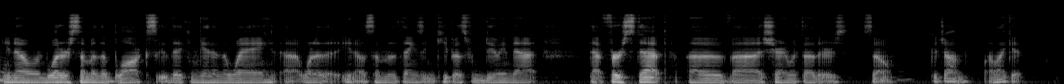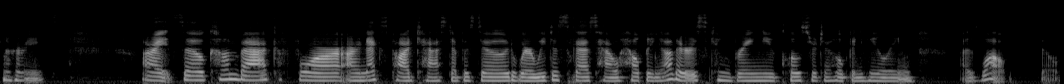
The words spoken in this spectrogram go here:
You know, and what are some of the blocks that can get in the way? Uh, one of the you know some of the things that can keep us from doing that that first step of uh, sharing with others. So good job. I like it. all right all right so come back for our next podcast episode where we discuss how helping others can bring you closer to hope and healing as well so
